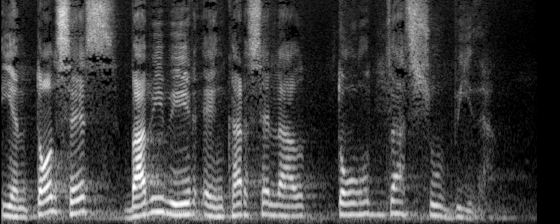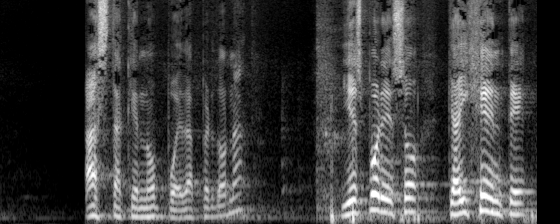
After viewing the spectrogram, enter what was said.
Y entonces va a vivir encarcelado toda su vida hasta que no pueda perdonar. Y es por eso que hay gente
